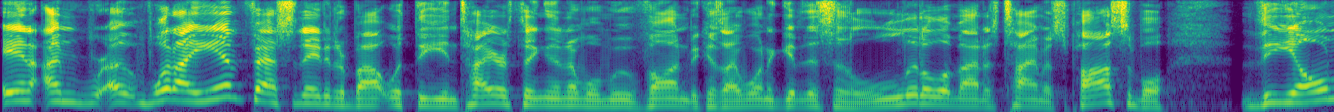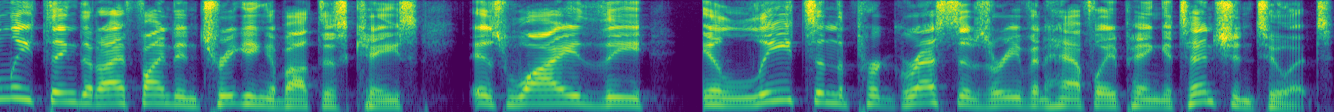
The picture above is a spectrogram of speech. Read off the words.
And I'm uh, what I am fascinated about with the entire thing, and then we'll move on because I want to give this as little amount of time as possible. The only thing that I find intriguing about this case is why the elites and the progressives are even halfway paying attention to it.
